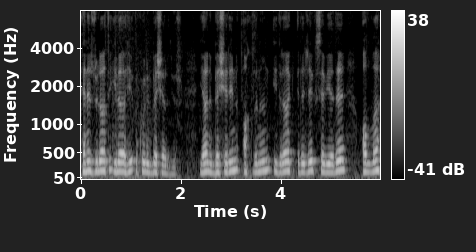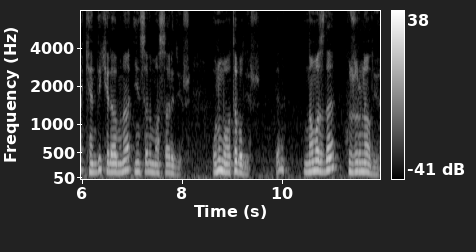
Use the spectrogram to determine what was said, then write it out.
tenezzülat-ı ilahi ukulül beşer diyor. Yani beşerin aklının idrak edecek seviyede Allah kendi kelamına insanı mazhar ediyor. Onu muhatap alıyor. Değil mi? Namazda huzuruna alıyor.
